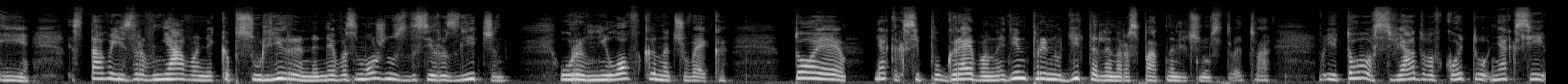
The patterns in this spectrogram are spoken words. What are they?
И става изравняване, капсулиране, невъзможност да си различен, уравниловка на човека. Той е някак си погребан, един принудителен разпад на личността е това. И то в свят, в който някакси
